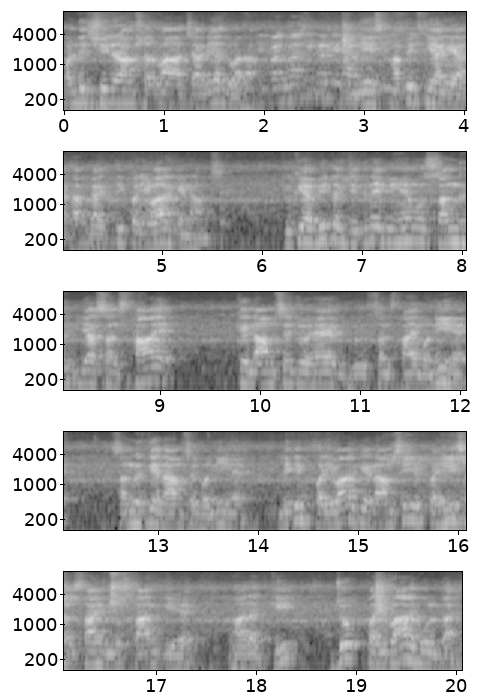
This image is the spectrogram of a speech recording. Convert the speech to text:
पंडित श्री राम शर्मा आचार्य द्वारा ये स्थापित किया गया था गायत्री परिवार के नाम से। क्योंकि अभी तक जितने भी हैं, वो संघ या संस्थाएँ के नाम से जो है, संस्थाएँ बनी है, संघ के नाम से बनी है, लेकिन परिवार के नाम से ये पहली संस्था हिंदुस्तान की है, भारत की। जो परिवार बोलता है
